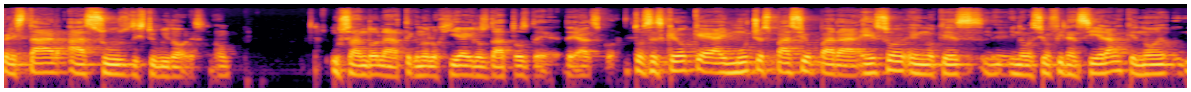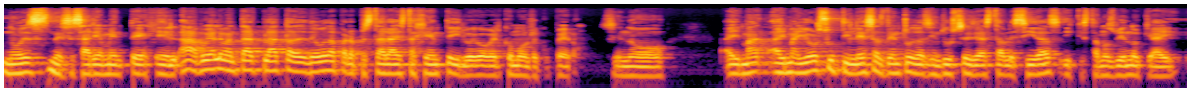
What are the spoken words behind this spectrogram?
prestar a sus distribuidores. Usando la tecnología y los datos de, de. Entonces creo que hay mucho espacio para eso en lo que es innovación financiera, que no, no es necesariamente el, ah, voy a levantar plata de deuda para prestar a esta gente y luego ver cómo recupero, sino hay, hay mayor sutilezas dentro de las industrias ya establecidas y que estamos viendo que hay,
